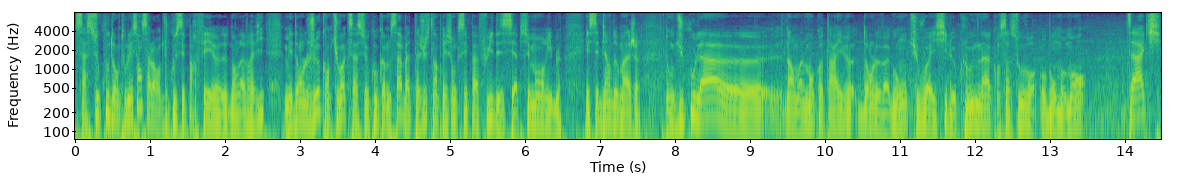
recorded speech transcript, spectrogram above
ça secoue dans tous les sens. Alors du coup, c'est parfait euh, dans la vraie vie, mais dans le jeu, quand tu vois que ça secoue comme ça, bah t'as juste l'impression que c'est pas fluide et c'est absolument horrible. Et c'est bien dommage. Donc du coup là, euh, normalement quand tu arrives dans le wagon, tu vois ici le clown là, quand ça s'ouvre au bon moment. Tac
